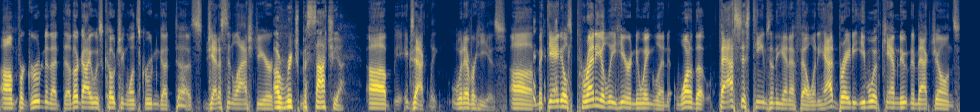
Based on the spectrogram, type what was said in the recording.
um, for Gruden, and that the other guy who was coaching once Gruden got uh, jettisoned last year. A Rich Bisaccia. Uh, exactly, whatever he is. Uh, McDaniel's perennially here in New England, one of the fastest teams in the NFL. When he had Brady, even with Cam Newton and Mac Jones,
